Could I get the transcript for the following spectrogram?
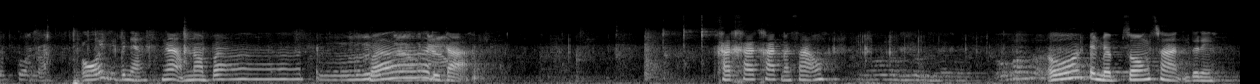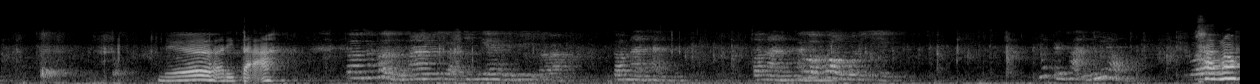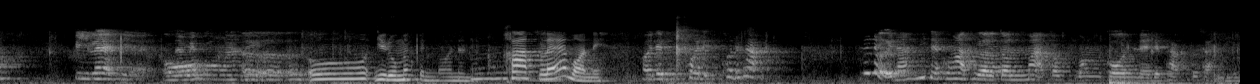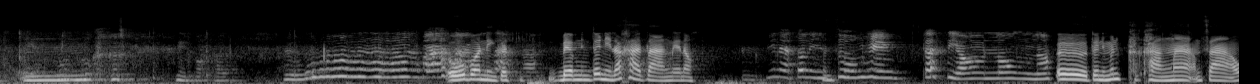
รบกวนวะโอ้ยสิเป็นหยังงามเนาะป้าดเอว้าหนวดิตาคักคักคักนะสาวโอ้ยเป็นแบบสองสันตัวนี้เด้ออดิตา ตอนฉันเปิดมาคือแบบอินเดียดีดีแบบตอนนั้นหันตอนนั้นหัน ตัวกล่องตัวนี้อีกมัน เป็นสารเหนียวคักเนาะ ปีแรกที่โอ้ได้ไปกองมาเออเออเออโอ้อยู่ดูมันเป็นบอลนั่นนี่คักแล้วบอลนี่คอยได้คอยได้คอยได้พักได้เลยนะมีแต่เขามาเถื่อตอนมากับวังโกนได้ได้พักตัวสารเดียวอืมโอ้บอลนี่ก็แบบนี้ตัวนี้ราคาต่างเนี่ยเนาะ นี่นะตัวนี้สูงเฮงกระเสียวมันลงเนาะ เออ ตัวนี้มันขังหน้าอำสาว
